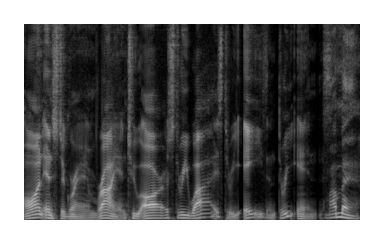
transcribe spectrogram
on Instagram, Ryan, two R's, three Y's, three A's, and three N's. My man.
